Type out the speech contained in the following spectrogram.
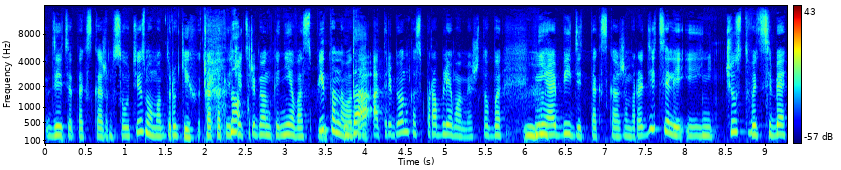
дети, так скажем, с аутизмом от других, как отличить Но... ребенка невоспитанного да. Да, от ребенка с проблемами, чтобы угу. не обидеть, так скажем, родителей и не чувствовать себя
